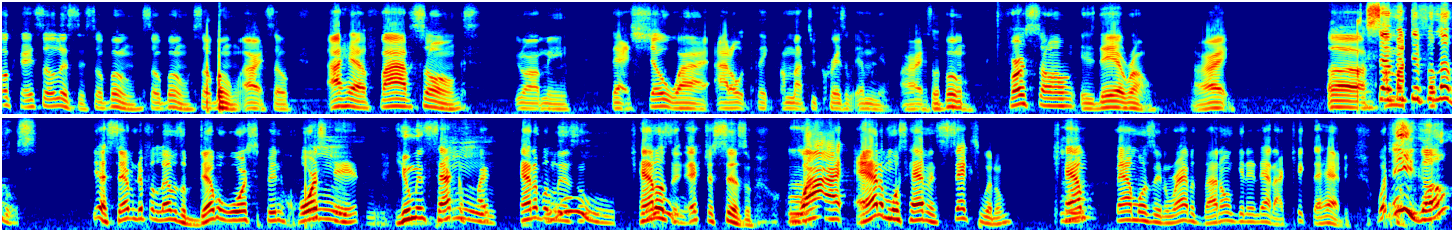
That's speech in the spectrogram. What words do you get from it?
Okay, so listen, so boom, so boom, so boom. All right, so I have five songs, you know what I mean, that show why I don't think I'm not too crazy with Eminem. All right, so boom. First song is Dead Wrong. All right. Uh, Seven might- different levels. Yeah, seven different levels of devil worshiping, horse Mm. head, human sacrifice, Mm. cannibalism, Ooh. candles, and exorcism. Uh. Why animals having sex with them, Uh-huh. camels, mammals, and rabbits, but I don't get in that. I kick the habit. What There the, you go.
